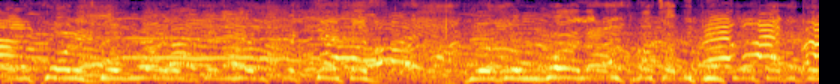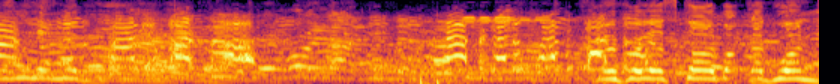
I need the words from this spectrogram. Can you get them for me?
And the crowd is going wild as you can hear the spectators. They're going wild at this matchup between Titus and William. Referee has called back that one.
